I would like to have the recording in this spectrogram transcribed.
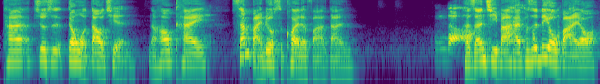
他就是跟我道歉，然后开三百六十块的罚单。真的？很神奇吧？还不是六百哦。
